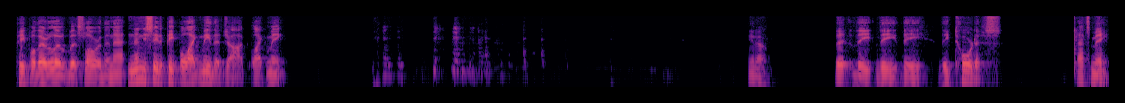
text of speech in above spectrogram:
people that are a little bit slower than that. And then you see the people like me that jog, like me. You know, the, the, the, the, the tortoise. That's me.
